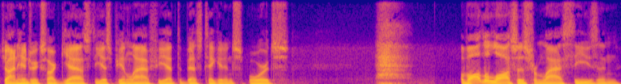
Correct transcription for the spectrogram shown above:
John Hendrix, our guest, ESPN Lafayette, the best ticket in sports. of all the losses from last season,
